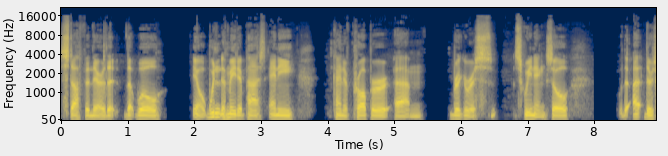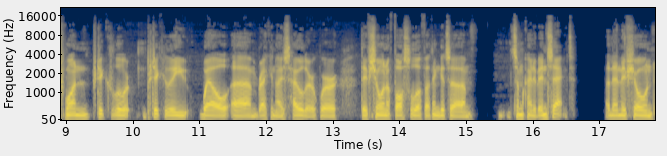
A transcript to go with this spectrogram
stuff in there that that will you know wouldn't have made it past any kind of proper um, rigorous screening. So uh, there's one particular, particularly well um, recognized howler where they've shown a fossil of I think it's a um, some kind of insect, and then they've shown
